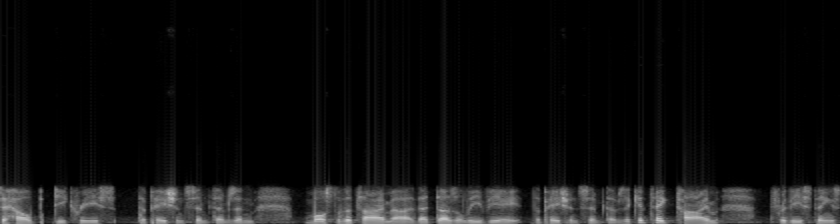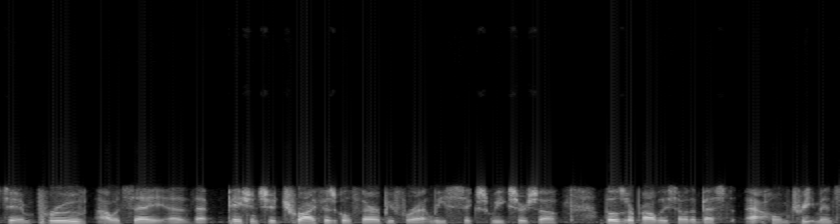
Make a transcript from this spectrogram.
to help decrease the patient's symptoms. And most of the time, uh, that does alleviate the patient's symptoms. It can take time for these things to improve. I would say uh, that patients should try physical therapy for at least six weeks or so. Those are probably some of the best at home treatments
